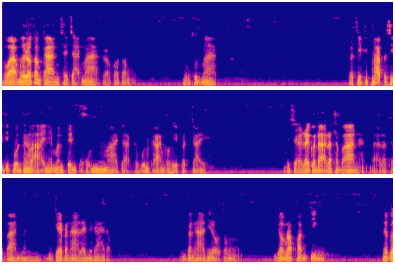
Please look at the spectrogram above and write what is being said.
เพราะว่าเมื่อเราต้องการใช้จ่ายมาก เราก็ต้องลงทุนมาก ประสิทธิภาพประสิทธิผลทั้งหลายเนี่ยมันเป็นผลมาจากกระบวนการของเหตุปัจจัย ไม่ใช่อะไรก็ด่ารัฐบาลด่ารัฐบาลมันแก้ปัญหาอะไรไม่ได้หรอกเป็นปัญหาที่เราต้องยอมรับความจริง แล้วก็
